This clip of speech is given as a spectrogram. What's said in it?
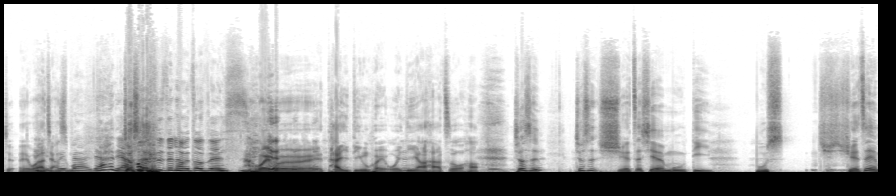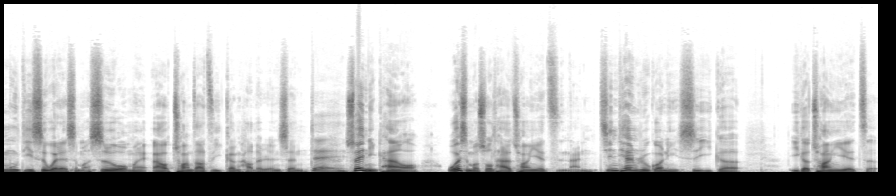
就哎、欸，我要讲什么？欸、等下你要后世真的会做这件事？会会会会，他一定会，我一定要他做哈。就是就是学这些的目的不是。学这些目的是为了什么？是不是我们要创造自己更好的人生？对。所以你看哦，我为什么说它是创业指南？今天如果你是一个一个创业者，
